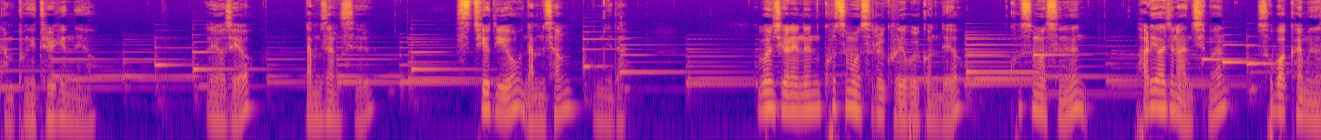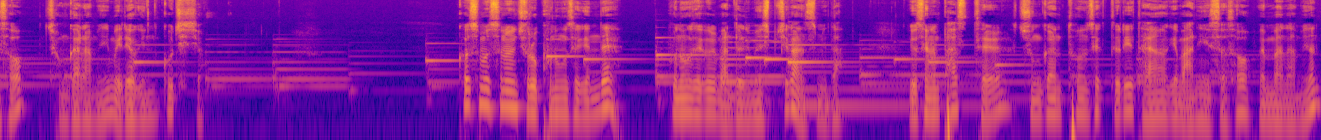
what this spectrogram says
단풍이 들겠네요. 안녕하세요. 남상스 스튜디오 남상입니다. 이번 시간에는 코스모스를 그려볼 건데요. 코스모스는 화려하진 않지만 소박하면서 정갈함이 매력인 꽃이죠. 코스모스는 주로 분홍색인데 분홍색을 만들려면 쉽지가 않습니다. 요새는 파스텔, 중간톤 색들이 다양하게 많이 있어서 웬만하면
